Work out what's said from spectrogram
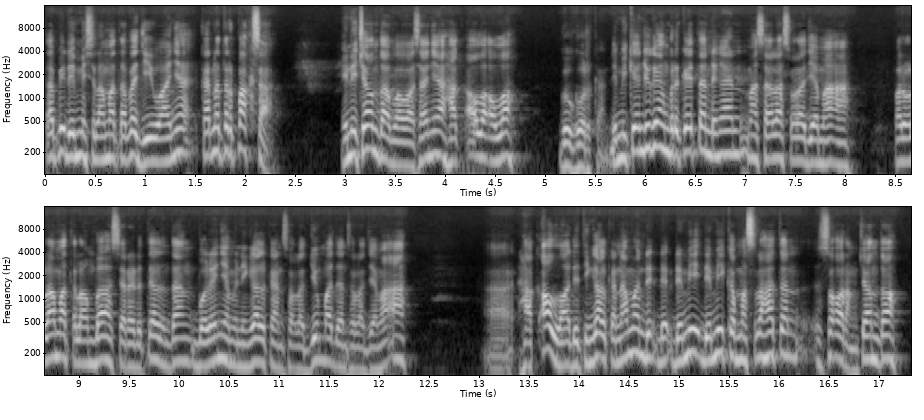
tapi demi selamat apa jiwanya karena terpaksa ini contoh bahwasanya hak Allah Allah gugurkan demikian juga yang berkaitan dengan masalah sholat jamaah para ulama telah membahas secara detail tentang bolehnya meninggalkan sholat Jumat dan sholat jamaah ah, hak Allah ditinggalkan namun demi demi kemaslahatan seseorang contoh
